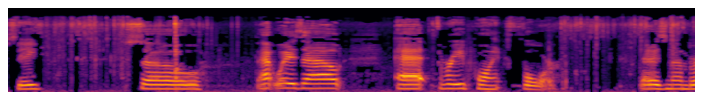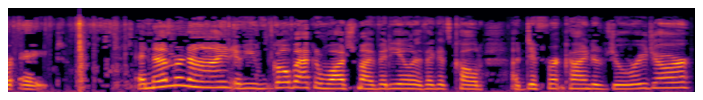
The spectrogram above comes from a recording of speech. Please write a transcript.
See? So that weighs out at 3.4. That is number 8. And number 9, if you go back and watch my video, I think it's called A Different Kind of Jewelry Jar,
